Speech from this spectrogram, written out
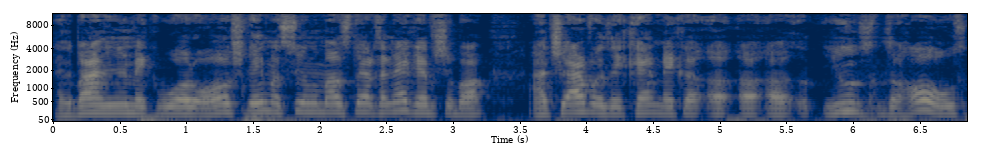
and the bottom didn't make a wall. All shnei masulim al derech hanegev shaba. At Sharva they can't make a, a, a, a, use the holes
